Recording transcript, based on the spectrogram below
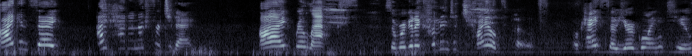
I can say, I've had enough for today. I relax. So we're gonna come into child's pose. Okay, so you're going to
